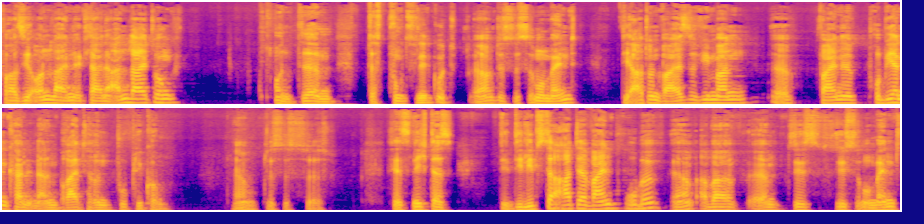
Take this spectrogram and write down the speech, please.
quasi online eine kleine Anleitung. Und ähm, das funktioniert gut. Ja, das ist im Moment die Art und Weise, wie man äh, Weine probieren kann in einem breiteren Publikum. Ja, das ist, äh, ist jetzt nicht das, die, die liebste Art der Weinprobe, ja, aber ähm, sie, ist, sie ist im Moment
